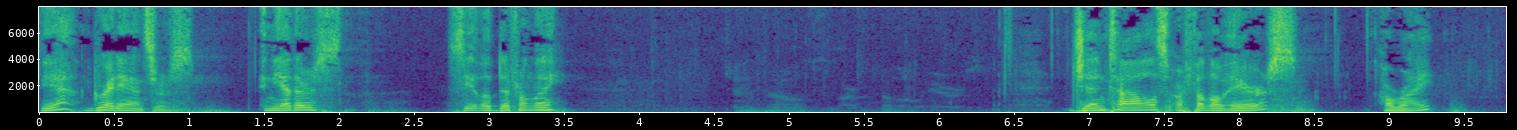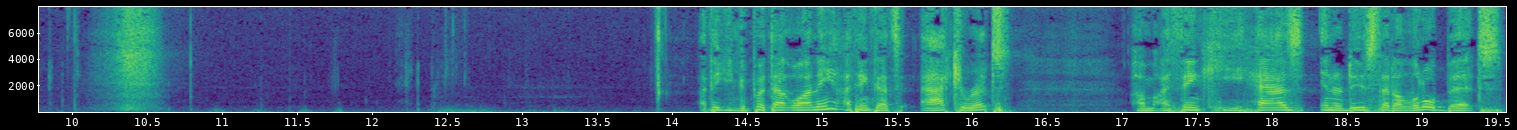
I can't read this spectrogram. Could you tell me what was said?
Yeah, great answers. Any others? See it a little differently? Gentiles are fellow heirs. Gentiles are fellow heirs? All right. I think you can put that, Lenny. I think that's accurate. Um, I think he has introduced that a little bit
